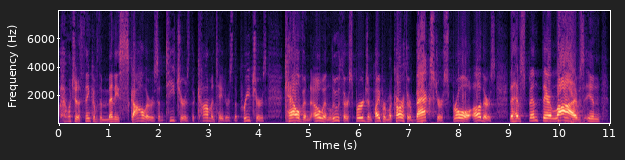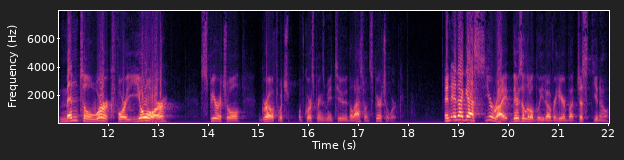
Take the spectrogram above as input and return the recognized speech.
I want you to think of the many scholars and teachers, the commentators, the preachers Calvin, Owen, Luther, Spurgeon, Piper, MacArthur, Baxter, Sproul, others that have spent their lives in mental work for your spiritual growth, which, of course, brings me to the last one spiritual work. And, and I guess you're right, there's a little bleed over here, but just, you know,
